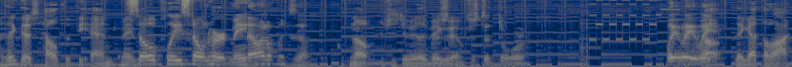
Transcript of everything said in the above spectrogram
I think there's health at the end. Maybe. So please don't hurt me. No, I don't think so. no, it's just a really big room. Just a door. Wait, wait, wait. Oh, they got the lock.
